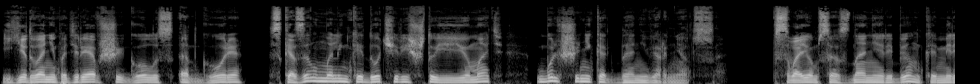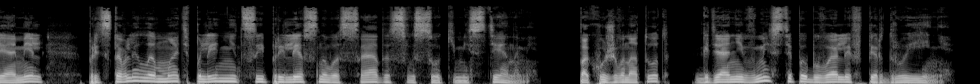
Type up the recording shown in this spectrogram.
едва не потерявший голос от горя, сказал маленькой дочери, что ее мать больше никогда не вернется. В своем сознании ребенка Мириамель представляла мать пленницей прелестного сада с высокими стенами, похожего на тот, где они вместе побывали в Пердруине,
